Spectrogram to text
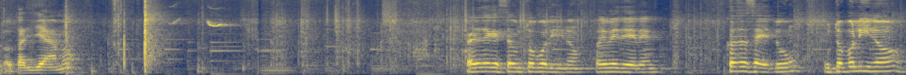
Lo tagliamo. Fai vedere che sei un topolino? Fai vedere. Cosa sei tu? un topolino?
